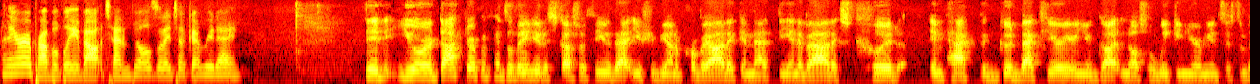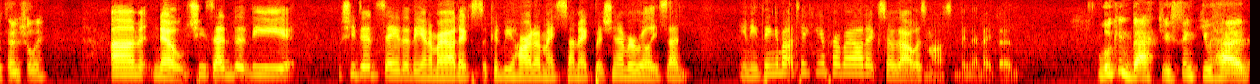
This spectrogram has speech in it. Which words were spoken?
and there were probably about 10 pills that I took every day. Did your doctor up in Pennsylvania discuss with you that you should be on a probiotic and that the antibiotics could impact the good bacteria in your gut and also weaken your immune system potentially? Um, no, she said that the she did say that the antibiotics could be hard on my stomach, but she never really said anything about taking a probiotic, so that was not something that I did looking back, do you think you had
